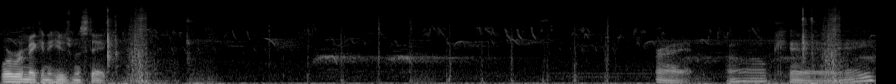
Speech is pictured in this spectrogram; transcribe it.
Or we're making a huge mistake. Alright. Okay.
